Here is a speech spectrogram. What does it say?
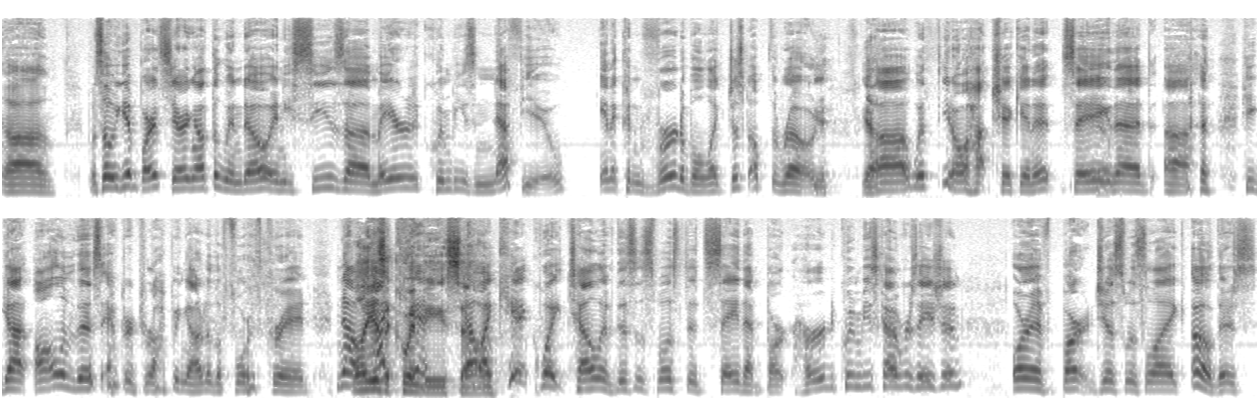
Uh, but so we get Bart staring out the window, and he sees uh, Mayor Quimby's nephew in a convertible, like just up the road. Yeah. Yeah. Uh, with you know a hot chick in it, saying that uh, he got all of this after dropping out of the fourth grade. Now, Well, he is a a Quimby, so- now I can't quite tell if this is supposed to say that Bart heard Quimby's conversation, or if Bart just was like, "Oh, there's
